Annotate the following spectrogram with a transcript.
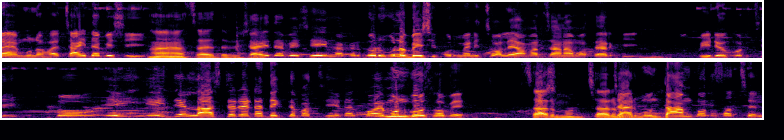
নেয় মনে হয় চাহিদা বেশি? হ্যাঁ হ্যাঁ চাহিদা বেশি। চাহিদা বেশি এই মাপের গরুগুলো বেশি কুরবানি চলে আমার জানা মতে আর কি। ভিডিও করছি। তো এই এই যে লাস্টের এটা দেখতে পাচ্ছি এটা কয় মন গোস হবে? চার মন চার মন দাম কত চাচ্ছেন?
